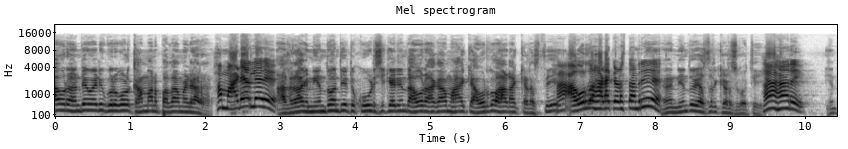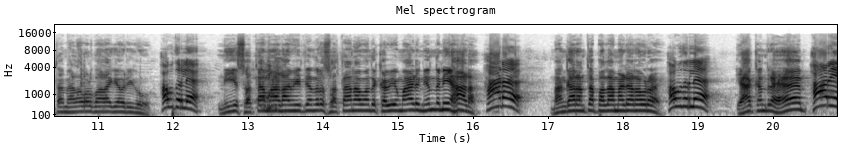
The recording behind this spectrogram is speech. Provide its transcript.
ಅವ್ರ ಅಂದೇವಾಡಿ ಗುರುಗಳು ಕಮ್ಮನ ಪದ ಮಾಡ್ಯಾರ. ಹಾ ಮಾಡ್ಯಾರ್ಲೇ ರೀ. ಅದ್ರಾಗ ನಿಂದೊಂದಿಟ್ಟು ಕೂಡಿಸಿಕೆರಿಂದ ಅವ್ರ ಆಗಾಮ ಹಾಕಿ ಅವ್ರದ್ದು ಹಾಡ ಕೆಡಸ್ತಿ. ಹಾ ಅವ್ರದ್ದು ಹಾಡ ಕೆಡಿಸ್ತಾನ್ರಿ? ಆ, ನಿಂದು ಹೆಸರು ಕೆಡಿಸ್ಕೋತಿ. ಹಾ ಹಾ ರೀ. ಇಂಥ ಮೇಳಗಳು ಭಾಳ ಆಗ್ಯಾವ್ರಿಗೂ. ಹೌದ್ರಲ್ಲೇ? ನೀ ಸ್ವತಃ ಮಾಡಾವಿದ್ದೆ ಅಂದ್ರೆ ಸ್ವತಃ ಒಂದು ಕವಿ ಮಾಡಿ ನಿಂದ ನೀ ಹಾಡ. ಹಾಡ. ಬಂಗಾರ ಅಂತ ಪದ ಮಾಡ್ಯಾರ ಅವ್ರ. ಹೌದ್ರಲ್ಲೇ? ಯಾಕಂದ್ರೆ ಹಾರಿ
